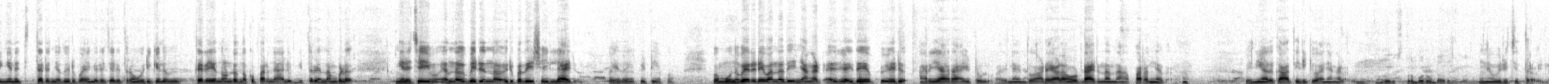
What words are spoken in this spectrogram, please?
ഇങ്ങനെ തെരഞ്ഞതൊരു ഭയങ്കര ചരിത്രം ഒരിക്കലും തിരയുന്നുണ്ടെന്നൊക്കെ പറഞ്ഞാലും ഇത്രയും നമ്മൾ ഇങ്ങനെ ചെയ്യും എന്ന് വരുന്ന ഒരു പ്രതീക്ഷ ഇല്ലായിരുന്നു അപ്പോൾ ഇത് കിട്ടിയപ്പോൾ ഇപ്പോൾ മൂന്ന് പേരുടെ വന്നത് ഞങ്ങൾ ഇതേ പേര് അറിയാറായിട്ടുള്ളൂ അതിനെന്തോ അടയാളം ഉണ്ടായിരുന്നെന്നാണ് പറഞ്ഞത്. ഇനി അത് കാത്തിരിക്കുക ഞങ്ങൾ. ഒരു ചിത്രമില്ല.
